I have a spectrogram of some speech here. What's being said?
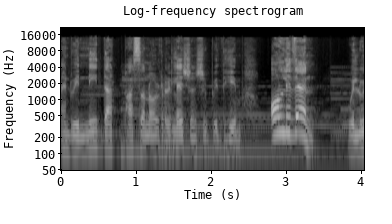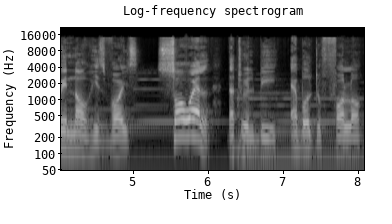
And we need that personal relationship with Him. Only then will we know His voice so well that we'll be able to follow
